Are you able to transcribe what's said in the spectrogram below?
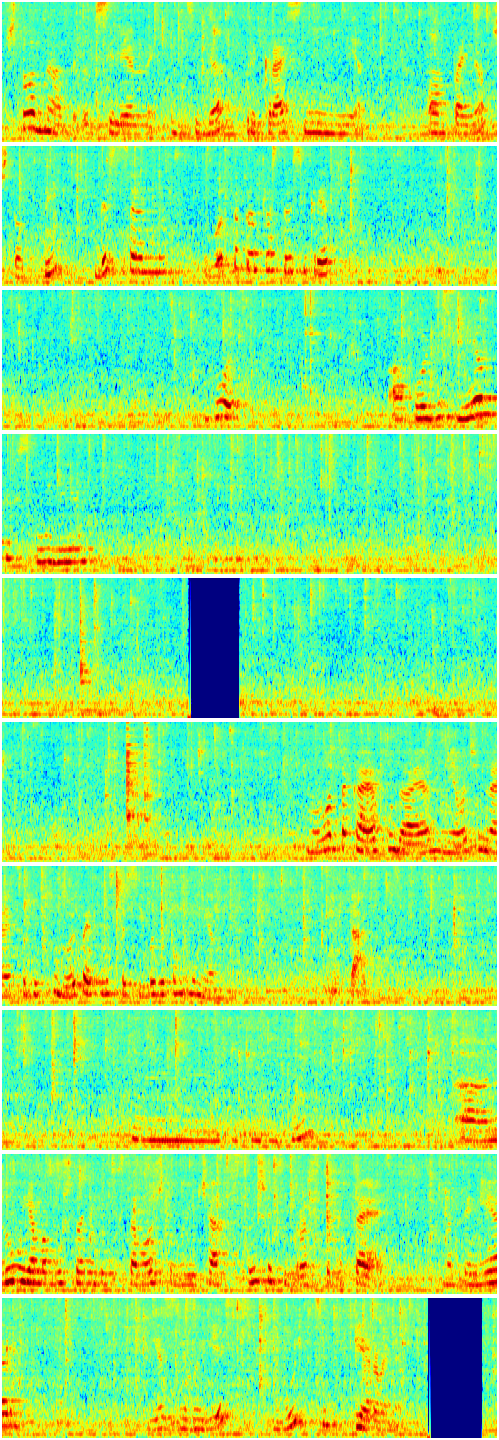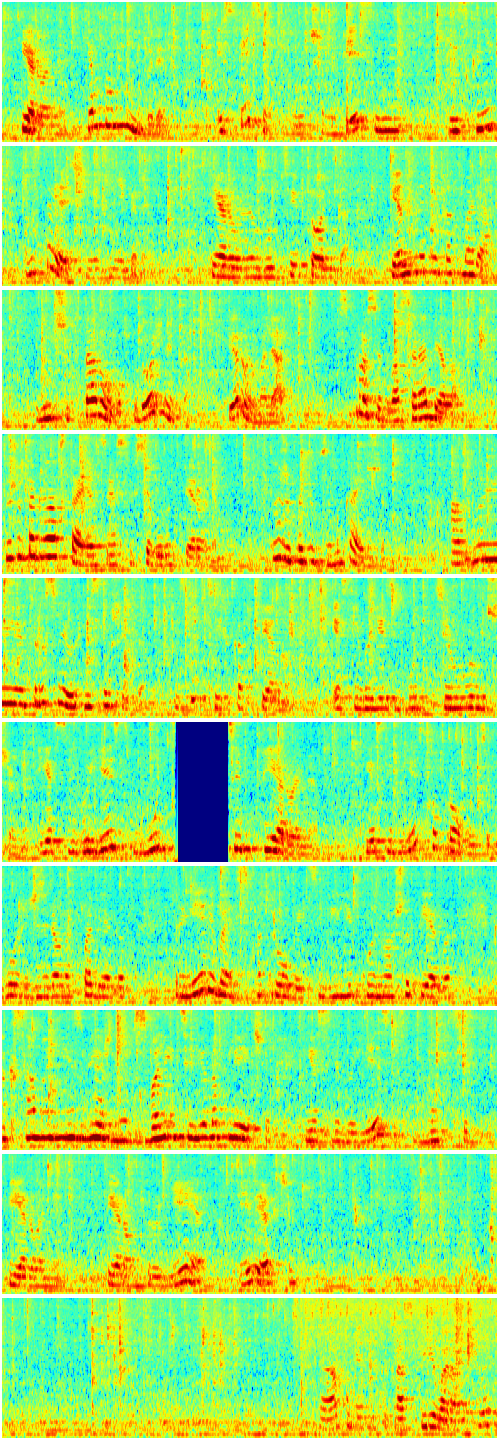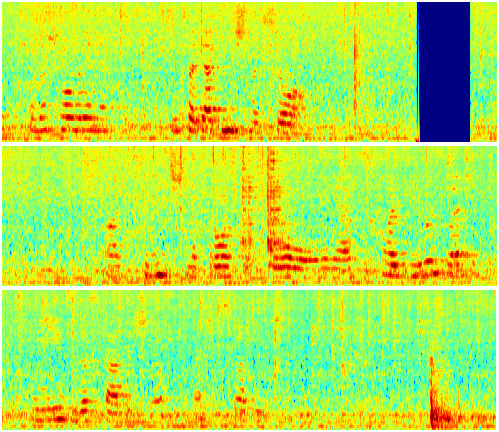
что однажды во Вселенной и тебя прекраснее нет. Он поймет, что ты бесценна. Вот такой простой секрет. Вот. Аплодисменты в студию. Вот такая худая. Мне очень нравится быть худой, поэтому спасибо за комплимент. Так. А, ну, я могу что-нибудь из того, что вы часто слышите и просите повторять. Например, если вы есть, будьте первыми. Первыми, кем бы вы ни были. Из песен – лучшими песнями, из книг – настоящими книгами. Первыми будьте и только, пенными, как моря. Лучше второго художника – первый маляр. Спросят вас Арабела, кто же тогда останется, если все будут первыми? Кто же пойдет замыкающим? А вы трусливых не слушайте. Сбейте их, как пену. Если вы есть, будьте лучшими. Если вы есть, будьте первыми. Если вы есть, попробуйте горечь зеленых побегов. Примериваясь, потрогайте великую ношу первых. Как самое неизбежное, взвалите ее на плечи. Если вы есть, будьте первыми. Первым труднее и легче. Так, у меня тут как раз переворачивать подошло время. Ну, кстати, отлично все. Отлично просто все у меня схватилось, значит, низ достаточно, значит, все отлично.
